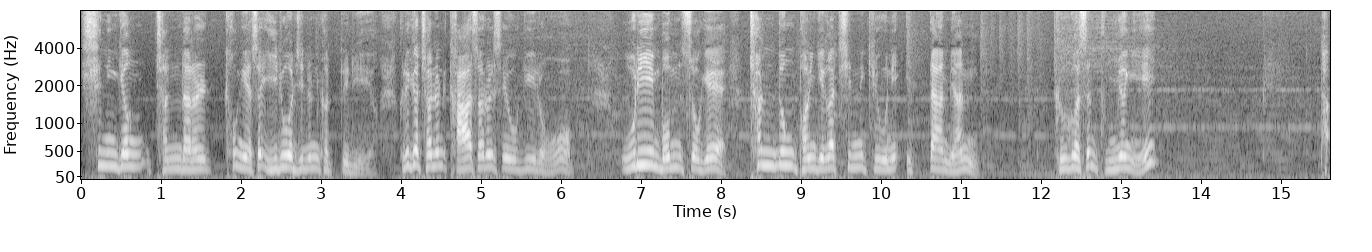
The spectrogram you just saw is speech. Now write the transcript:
신경 전달을 통해서 이루어지는 것들이에요. 그러니까 저는 가설을 세우기로 우리 몸 속에 천둥 번개가 치는 기운이 있다면 그것은 분명히 바,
